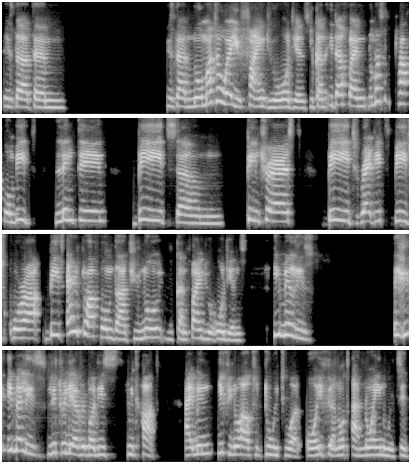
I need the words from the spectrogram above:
is that um, is that no matter where you find your audience, you can either find no matter the platform, be it LinkedIn, be it um, Pinterest, be it Reddit, be it Quora, be it any platform that you know you can find your audience. Email is email is literally everybody's sweetheart. I mean, if you know how to do it well, or if you're not annoying with it.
